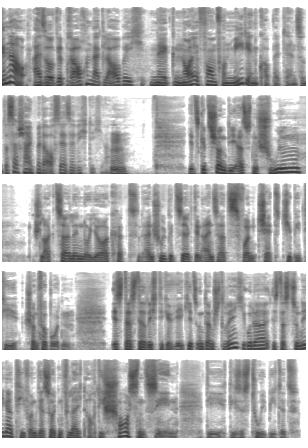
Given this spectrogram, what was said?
Genau, also wir brauchen da, glaube ich, eine neue Form von Medienkompetenz und das erscheint mir da auch sehr, sehr wichtig. Ja. Mhm. Jetzt gibt es schon die ersten Schulen. Schlagzeile in New York hat ein Schulbezirk den Einsatz von ChatGPT schon verboten. Ist das der richtige Weg jetzt unterm Strich oder ist das zu negativ und wir sollten vielleicht auch die Chancen sehen, die dieses Tool bietet?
